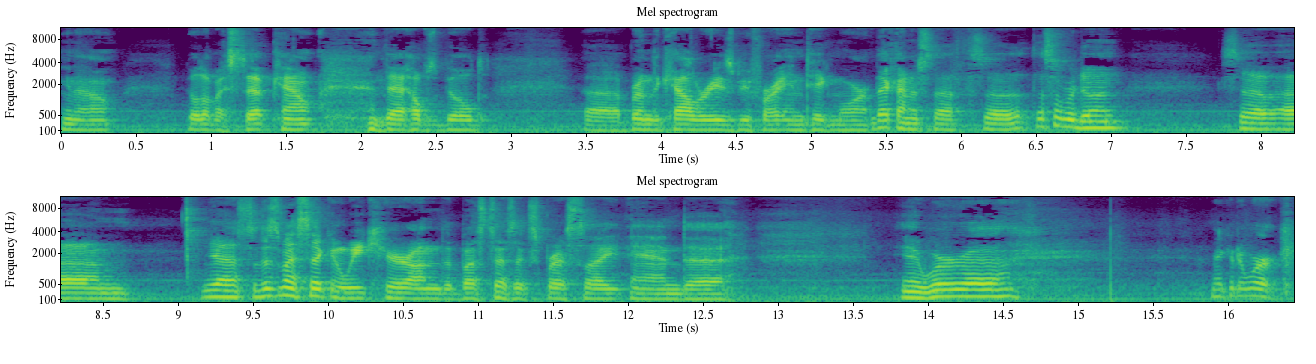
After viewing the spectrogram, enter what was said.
you know, build up my step count. That helps build, uh, burn the calories before I intake more, that kind of stuff. So that's what we're doing. So, um, yeah, so this is my second week here on the Bus Test Express site, and uh, yeah, we're uh, making it work.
